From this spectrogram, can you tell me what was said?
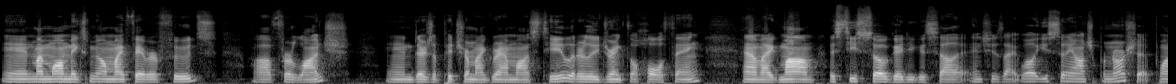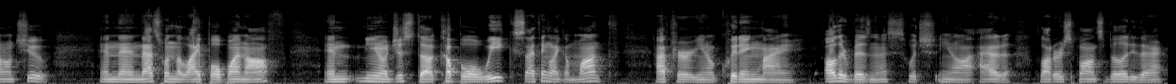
and my mom makes me all my favorite foods uh, for lunch. And there's a picture of my grandma's tea. Literally drink the whole thing. And I'm like, Mom, this tea's so good you could sell it. And she's like, Well, you study entrepreneurship. Why don't you? And then that's when the light bulb went off. And you know, just a couple of weeks, I think like a month after you know quitting my other business, which you know I had a lot of responsibility there.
